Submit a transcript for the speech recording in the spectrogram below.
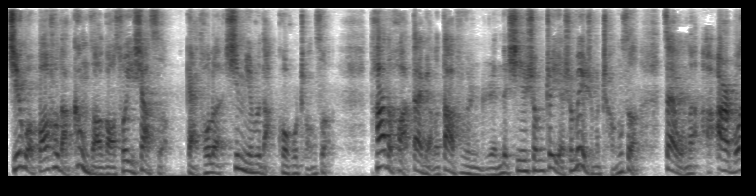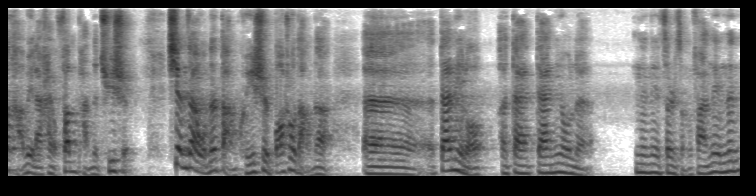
结果保守党更糟糕，所以下次改投了新民主党（括弧橙色）。他的话代表了大部分人的心声，这也是为什么橙色在我们阿尔伯塔未来还有翻盘的趋势。现在我们的党魁是保守党的，呃，Daniel，呃，Dan Daniel，那那字儿怎么发？那那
